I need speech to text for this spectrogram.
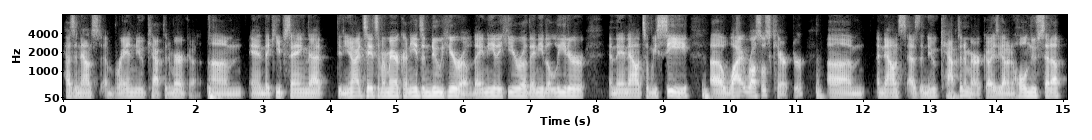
has announced a brand new Captain America. Um, and they keep saying that the United States of America needs a new hero. They need a hero, they need a leader. And they announce, and we see uh, Wyatt Russell's character um, announced as the new Captain America. He's got a whole new setup.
